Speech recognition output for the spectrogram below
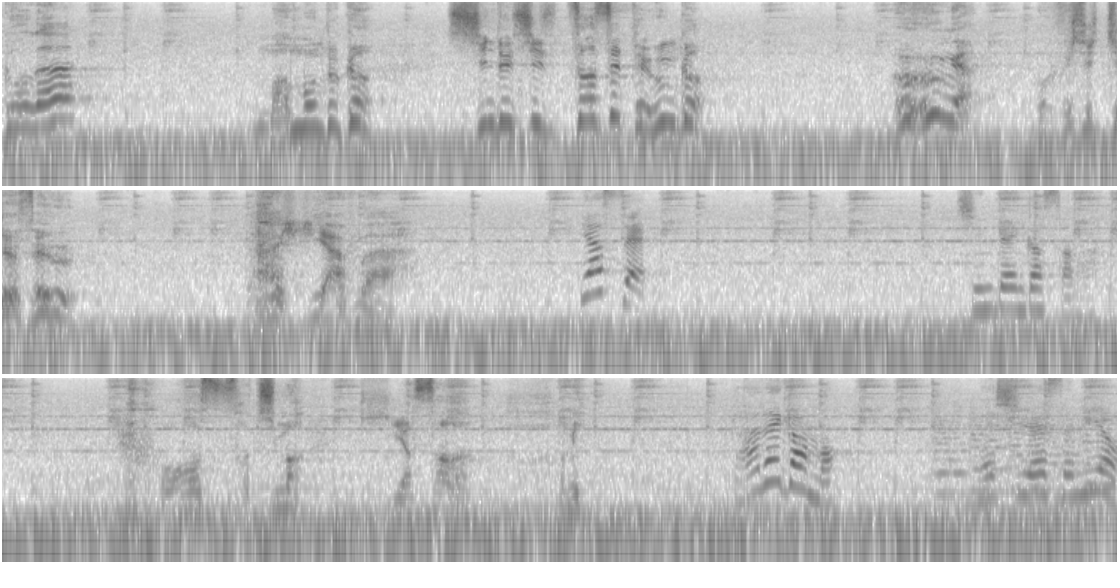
読みをはしこがマンモンドか神殿シーズザセって運が。ふふが？オフィシチューセフタヒヤファやっせ神殿合差なおおサチマキヤサハミ誰がもメシエセミオ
